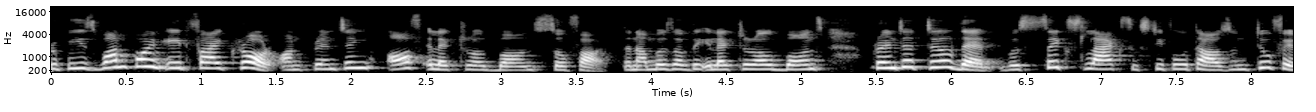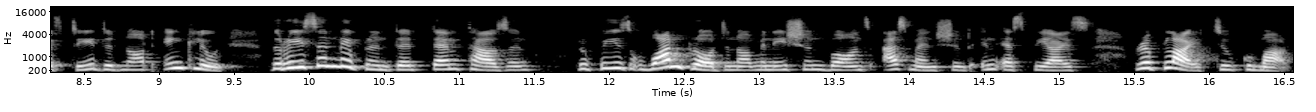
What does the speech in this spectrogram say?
rupees 1.85 crore on printing of electoral bonds so far. The numbers of the electoral bonds printed till then was 6,64,250 did not include the recently printed 10,000 rupees 1 crore denomination bonds as mentioned in SBI's reply to Kumar.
